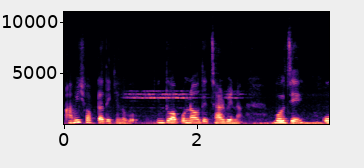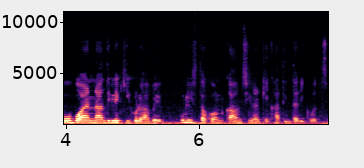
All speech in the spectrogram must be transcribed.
আমি সবটা দেখে নেব। কিন্তু অপর্ণা ওদের ছাড়বে না। বলছে, ও বয়ান না দিলে কি করে হবে? পুলিশ তখন কাউন্সিলরকে খাতিরদারি করছে।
